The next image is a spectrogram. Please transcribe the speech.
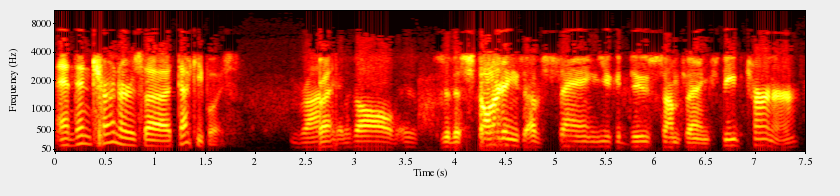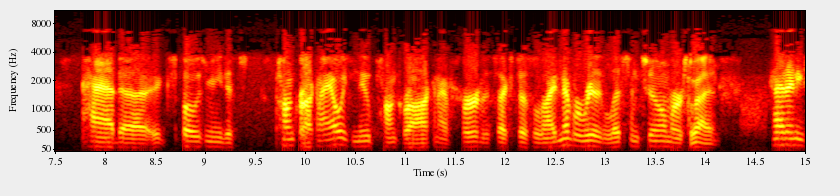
and then Turner's uh, Ducky Boys. Right. Right. It was all it was the startings of saying you could do something. Steve Turner had uh, exposed me to punk rock, and I always knew punk rock, and I've heard the Sex Pistols, and I'd never really listened to them or right. Had any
